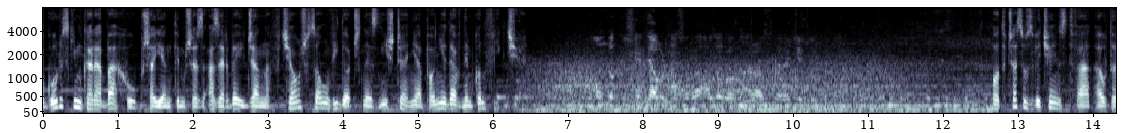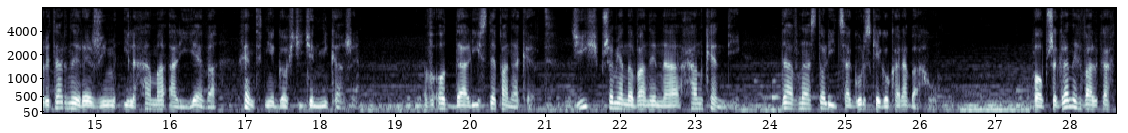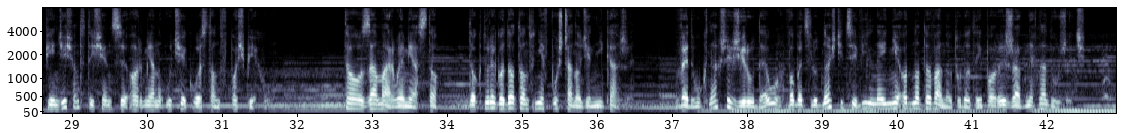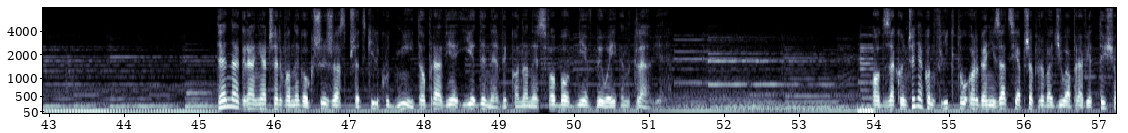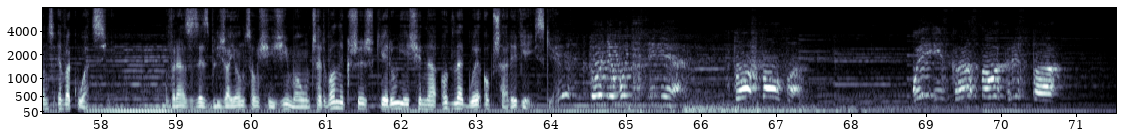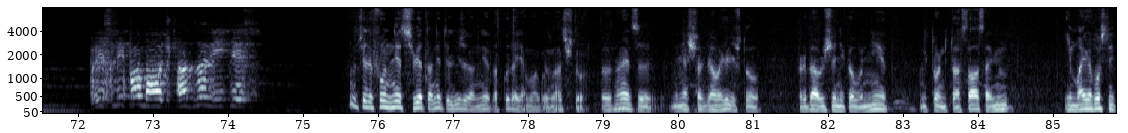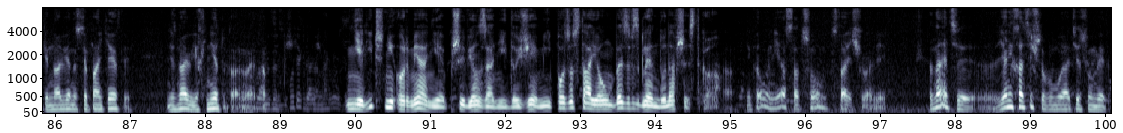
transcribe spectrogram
W górskim Karabachu, przejętym przez Azerbejdżan, wciąż są widoczne zniszczenia po niedawnym konflikcie. 19 sentyabrdan. Od czasu zwycięstwa autorytarny reżim Ilhama Alijewa chętnie gości dziennikarzy. W oddali Stepanakert, dziś przemianowany na Hankendi, dawna stolica górskiego Karabachu. Po przegranych walkach 50 tysięcy Ormian uciekło stąd w pośpiechu. To zamarłe miasto, do którego dotąd nie wpuszczano dziennikarzy. Według naszych źródeł wobec ludności cywilnej nie odnotowano tu do tej pory żadnych nadużyć. Te nagrania Czerwonego Krzyża sprzed kilku dni to prawie jedyne wykonane swobodnie w byłej enklawie. Od zakończenia konfliktu organizacja przeprowadziła prawie tysiąc ewakuacji. Wraz ze zbliżającą się zimą Czerwony Krzyż kieruje się na odległe obszary wiejskie. Кто-нибудь в селе? Кто остался? Мы из Красного Креста. Пришли помочь, отзовитесь. Ну, телефон нет, света нет, телевизора нет. Откуда я могу знать, что? Знаете, меня сейчас говорили, что когда уже никого нет, никто никто остался, и, и мои родственники, наверное, Степанкерты, не знаю, их нету там. Nieliczni Ormianie przywiązani do ziemi pozostają bez względu na wszystko. Никого нет, с отцом, старый человек. Знаете, я не хочу, чтобы мой отец умер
